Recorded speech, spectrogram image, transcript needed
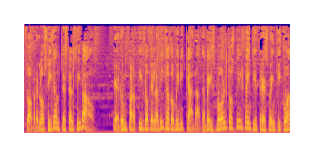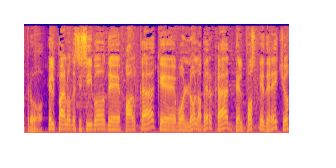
sobre los Gigantes del Cibao un partido de la Liga Dominicana de Béisbol 2023-24. El palo decisivo de Palca, que voló la verja del bosque derecho,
